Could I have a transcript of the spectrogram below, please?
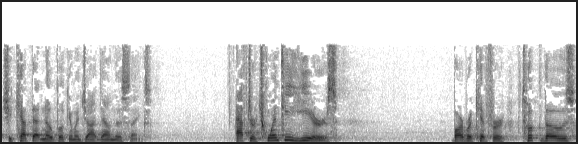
she kept that notebook and would jot down those things. After 20 years, Barbara Kipfer took those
